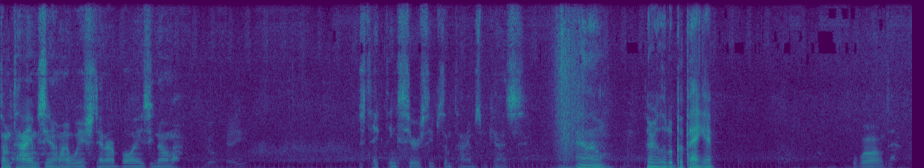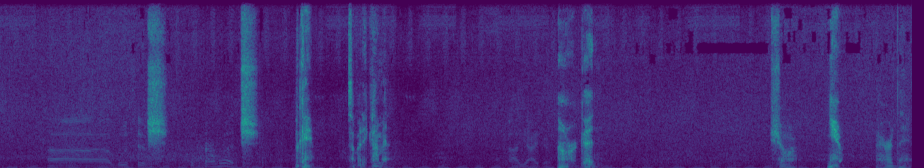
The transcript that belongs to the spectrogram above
Sometimes, you know, I wish that our boys, you know, okay? just take things seriously sometimes because I know. They're a little papaya. the world. Uh, Lewis who? Shh. Who's Crown Lewis? Shh. Okay. Somebody coming. Uh, yeah, I do. Oh, we're good. Sure. Yeah. Heard that.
